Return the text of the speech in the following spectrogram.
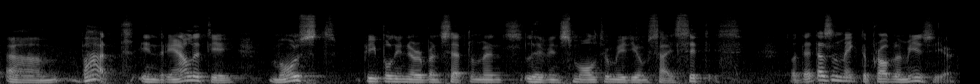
Um, but in reality, most people in urban settlements live in small to medium-sized cities. So that doesn't make the problem easier,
